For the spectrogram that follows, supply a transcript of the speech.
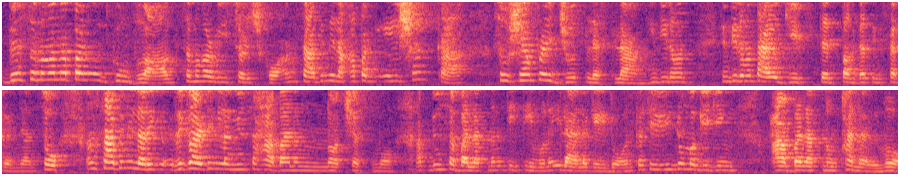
dun sa mga napanood kong vlog, sa mga research ko, ang sabi nila, kapag Asian ka, so syempre juteless lang. Hindi naman hindi naman tayo gifted pagdating sa ganyan. So, ang sabi nila, reg- regarding lang yung sa haba ng notches mo at dun sa balat ng titi mo na ilalagay doon kasi yun yung magiging ah, balat ng kanal mo.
